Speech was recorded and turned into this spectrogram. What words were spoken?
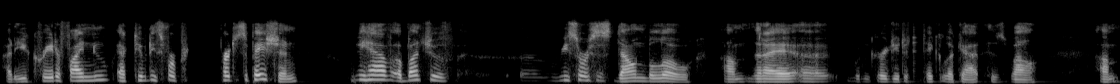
how do you create or find new activities for participation? We have a bunch of resources down below um, that I uh, would encourage you to take a look at as well. Um,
